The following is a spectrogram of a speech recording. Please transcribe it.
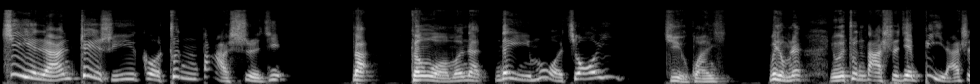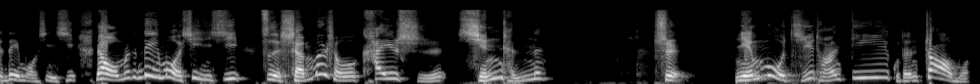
既然这是一个重大事件，那跟我们的内幕交易就有关系。为什么呢？因为重大事件必然是内幕信息。那我们这个内幕信息自什么时候开始形成呢？是铃木集团第一股东赵某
